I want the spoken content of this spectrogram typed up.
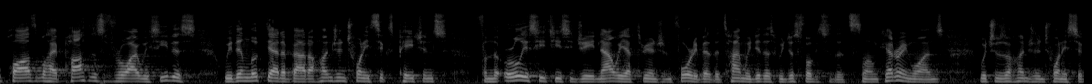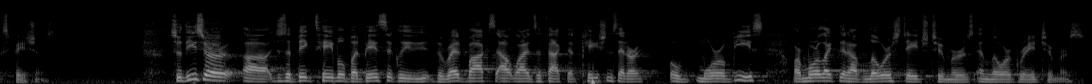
plausible hypothesis for why we see this, we then looked at about 126 patients from the early CTCG. Now we have 340, but at the time we did this, we just focused on the Sloan Kettering ones, which was 126 patients. So these are uh, just a big table, but basically the red box outlines the fact that patients that are more obese are more likely to have lower stage tumors and lower grade tumors.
